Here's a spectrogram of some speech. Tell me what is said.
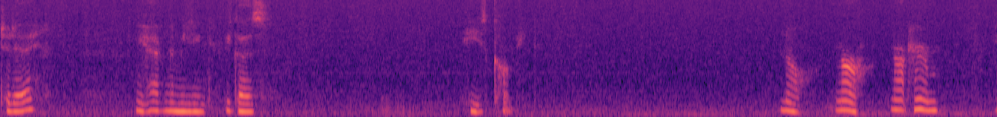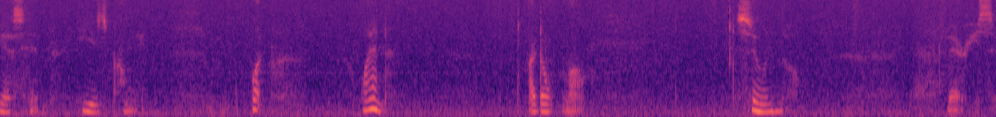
today we're having a meeting because he's coming. No, no, not him. Yes, him. He is coming. What? When? I don't know. Soon, though. Very soon.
